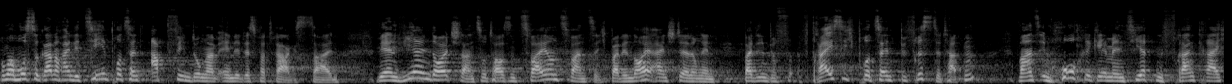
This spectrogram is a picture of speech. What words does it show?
und man muss sogar noch eine 10% Abfindung am Ende des Vertrages zahlen. Während wir in Deutschland 2022 bei den Neueinstellungen bei den 30 befristet hatten, waren es im hochreglementierten Frankreich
